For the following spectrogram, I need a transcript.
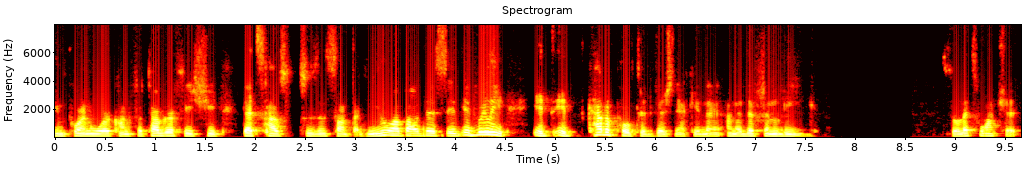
important work on photography. She, that's how Susan Sontag knew about this. It, it really, it, it catapulted Vishniac in a, on a different league. So let's watch it.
